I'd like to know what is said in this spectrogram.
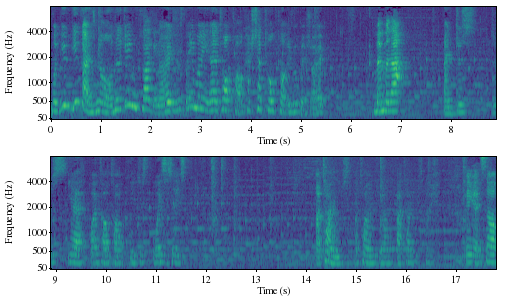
But you, you guys know the game was lagging, alright? Just play my uh, talk talk. Hashtag talk talk is rubbish, alright? Remember that? And just, just yeah, why talk talk? You just waste the space. At times, at times, yeah, at times. Okay, yeah, so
